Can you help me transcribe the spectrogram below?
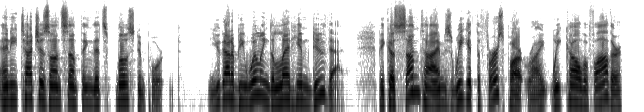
and he touches on something that's most important. You got to be willing to let him do that. Because sometimes we get the first part right, we call the Father,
